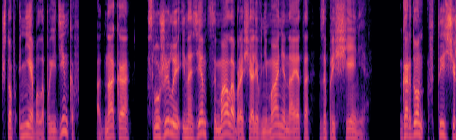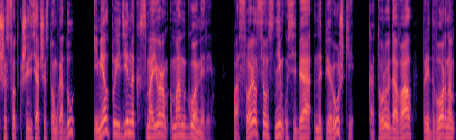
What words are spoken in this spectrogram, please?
чтоб не было поединков, однако служилые иноземцы мало обращали внимания на это запрещение. Гордон в 1666 году имел поединок с майором Монгомери. Поссорился он с ним у себя на пирушке, которую давал придворным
